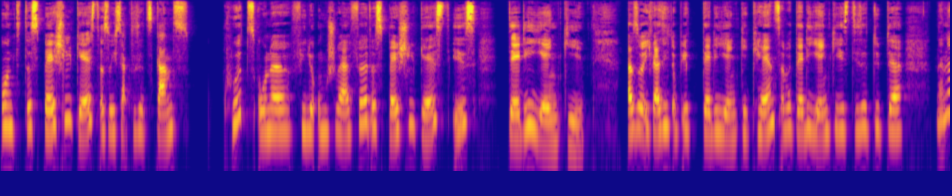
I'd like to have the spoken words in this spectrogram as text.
und der Special Guest, also ich sage das jetzt ganz kurz, ohne viele Umschweife. Der Special Guest ist Daddy Yankee. Also ich weiß nicht, ob ihr Daddy Yankee kennt, aber Daddy Yankee ist dieser Typ, der na na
